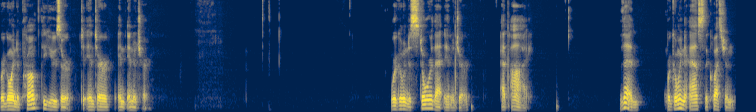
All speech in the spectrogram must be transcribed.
we're going to prompt the user to enter an integer. we're going to store that integer at i. Then we're going to ask the question,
